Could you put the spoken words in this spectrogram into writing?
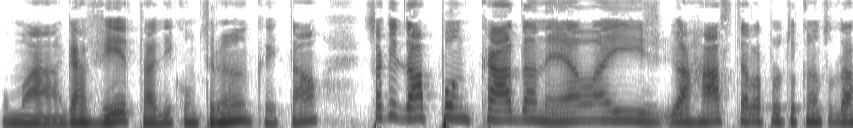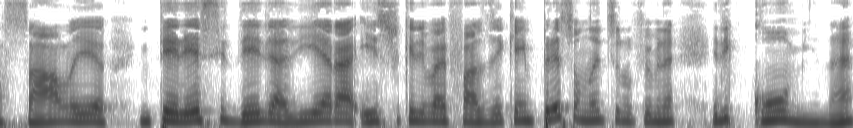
uma gaveta ali com tranca e tal. Só que ele dá uma pancada nela e arrasta ela para outro canto da sala. E o interesse dele ali era isso que ele vai fazer, que é impressionante no filme, né? Ele come, né?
